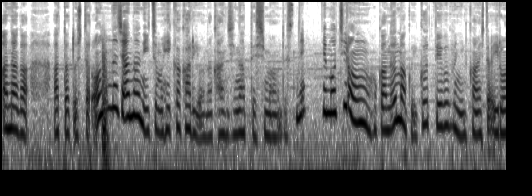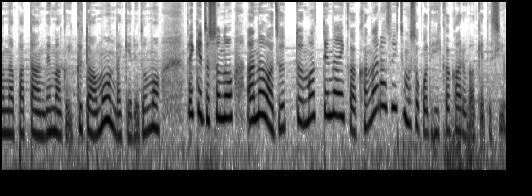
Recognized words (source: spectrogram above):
穴があったとしたら同じ穴にいつも引っかかるような感じになってしまうんですね。でもちろん他のうまくいくっていう部分に関してはいろんなパターンでうまくいくとは思うんだけれどもだけどその穴はずっと埋まってないから必ずいつもそこで引っかかるわけですよ。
